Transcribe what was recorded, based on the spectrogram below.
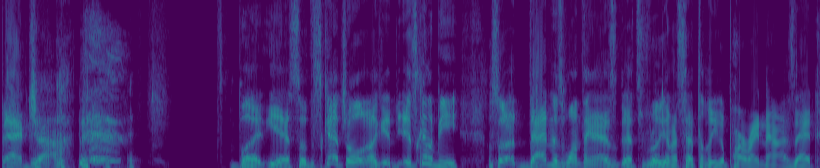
bad job. but yeah, so the schedule like it, it's going to be so that is one thing that's that's really going to set the league apart right now is that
